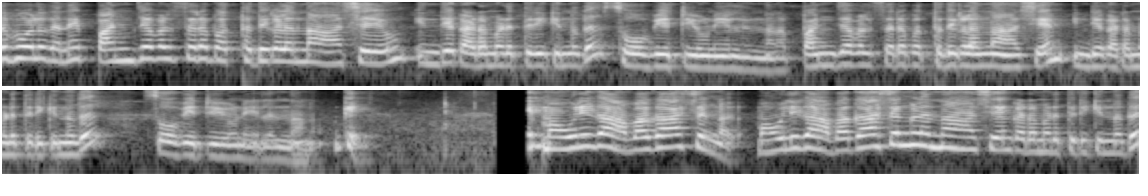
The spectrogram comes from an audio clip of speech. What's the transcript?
അതുപോലെ തന്നെ പഞ്ചവത്സര പദ്ധതികൾ എന്ന ആശയവും ഇന്ത്യ കടമെടുത്തിരിക്കുന്നത് സോവിയറ്റ് യൂണിയനിൽ നിന്നാണ്. പഞ്ചവത്സര പദ്ധതികൾ എന്ന ആശയം ഇന്ത്യ കടമെടുത്തിരിക്കുന്നത് സോവിയറ്റ് യൂണിയനിൽ നിന്നാണ്. ഓക്കെ. മൗലിക അവകാശങ്ങൾ. മൗലിക അവകാശങ്ങൾ എന്ന ആശയം കടമെടുത്തിരിക്കുന്നത്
